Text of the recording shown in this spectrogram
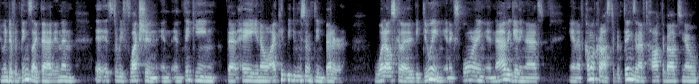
doing different things like that. And then it's the reflection and and thinking that hey you know i could be doing something better. What else could i be doing and exploring and navigating that? And i've come across different things and i've talked about you know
